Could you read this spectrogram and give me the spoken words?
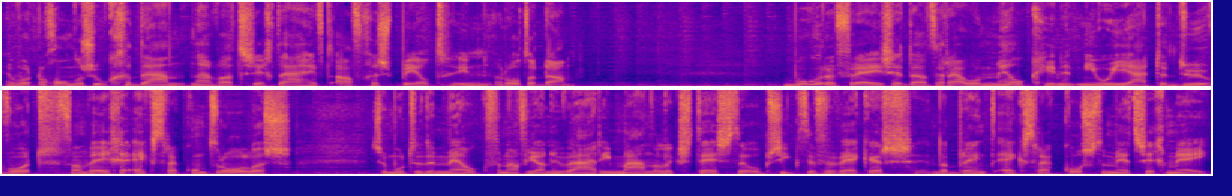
Er wordt nog onderzoek gedaan naar wat zich daar heeft afgespeeld in Rotterdam. Boeren vrezen dat rauwe melk in het nieuwe jaar te duur wordt vanwege extra controles. Ze moeten de melk vanaf januari maandelijks testen op ziekteverwekkers en dat brengt extra kosten met zich mee.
